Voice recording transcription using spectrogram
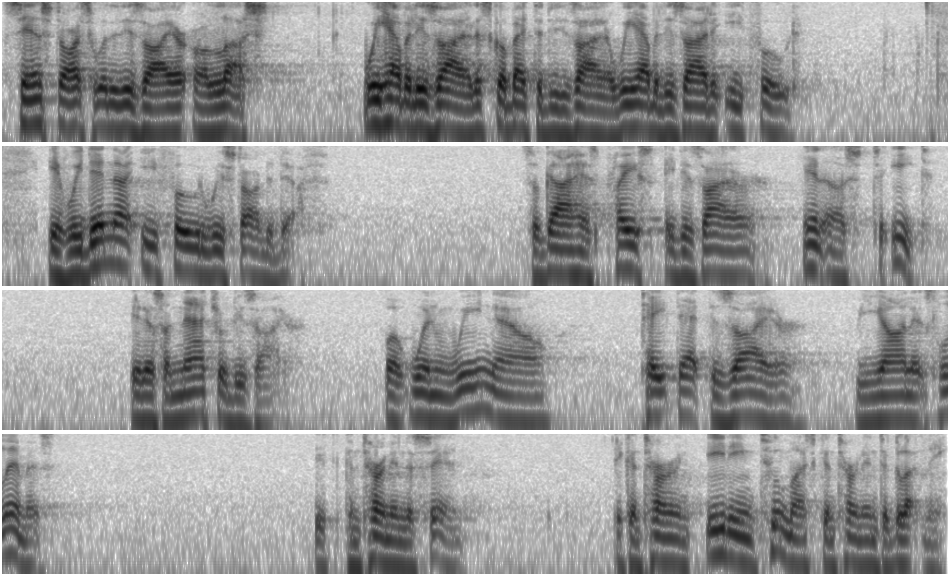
Sin starts with a desire or lust. We have a desire. Let's go back to the desire. We have a desire to eat food. If we did not eat food, we'd starve to death. So God has placed a desire in us to eat. It is a natural desire. But when we now take that desire beyond its limits, it can turn into sin. It can turn, eating too much can turn into gluttony.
